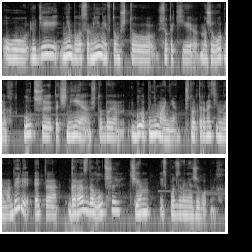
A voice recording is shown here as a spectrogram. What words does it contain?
у людей не было сомнений в том, что все-таки на животных лучше, точнее, чтобы было понимание, что альтернативные модели – это гораздо лучше, чем использование животных.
